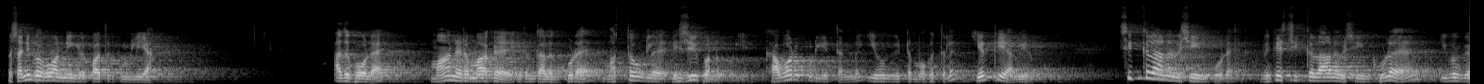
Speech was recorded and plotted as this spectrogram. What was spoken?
இப்போ சனி பகவான் நீங்கள் பார்த்துருக்கோம் இல்லையா? அதுபோல் மாநிறமாக இருந்தாலும் கூட மற்றவங்களை ரிசீவ் பண்ணக்கூடிய கவரக்கூடிய தன்மை இவங்ககிட்ட முகத்தில் இயற்கையாகவே இருக்கும். சிக்கலான விஷயம் கூட மிக சிக்கலான விஷயம் கூட இவங்க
